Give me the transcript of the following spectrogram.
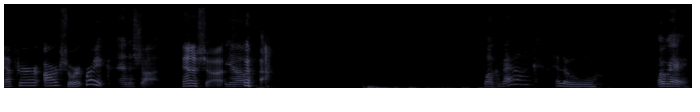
after our short break And a shot. And a shot. Yep. Welcome back. Hello. Okay.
